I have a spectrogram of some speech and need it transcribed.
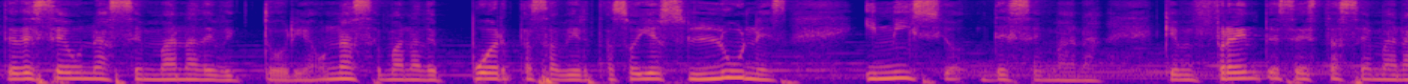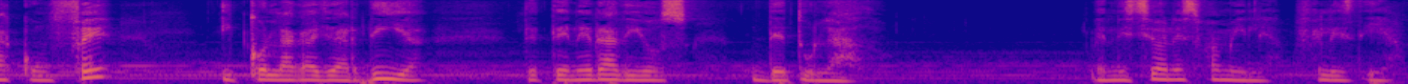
Te deseo una semana de victoria, una semana de puertas abiertas. Hoy es lunes, inicio de semana. Que enfrentes esta semana con fe y con la gallardía de tener a Dios de tu lado. Bendiciones familia. Feliz día.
